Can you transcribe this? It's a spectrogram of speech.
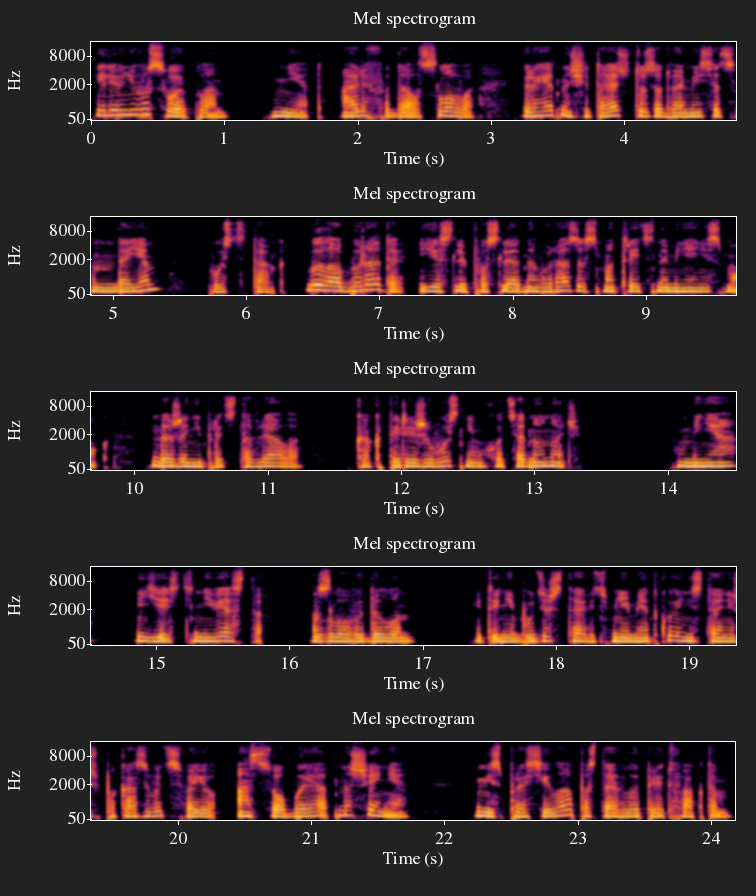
Или у него свой план? Нет, Альфа дал слово. Вероятно, считает, что за два месяца надоем? Пусть так. Была бы рада, если после одного раза смотреть на меня не смог. Даже не представляла, как переживу с ним хоть одну ночь. У меня есть невеста. Зло выдал он. И ты не будешь ставить мне метку и не станешь показывать свое особое отношение. Не спросила, а поставила перед фактом.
